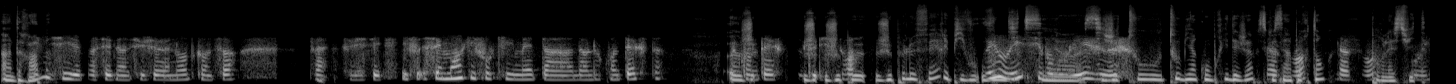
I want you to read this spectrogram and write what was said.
Un drame. Si, est passé d'un sujet à un autre comme ça. Enfin, c'est moi qu'il faut qu'il mette dans le contexte. Euh, je, peux, je peux le faire et puis vous, vous me dites si, euh, j'ai tout, tout, bien compris déjà parce que c'est important pour la suite.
